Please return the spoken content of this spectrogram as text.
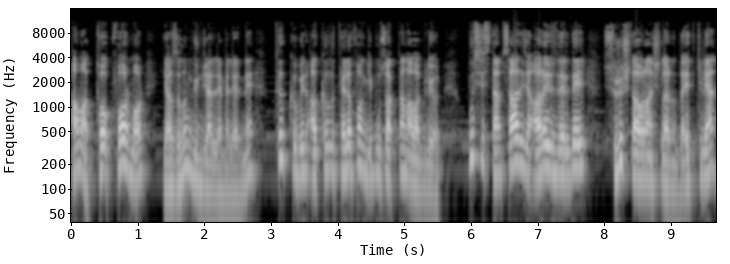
Ama TOG Formor yazılım güncellemelerini tıpkı bir akıllı telefon gibi uzaktan alabiliyor. Bu sistem sadece arayüzleri değil, sürüş davranışlarını da etkileyen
